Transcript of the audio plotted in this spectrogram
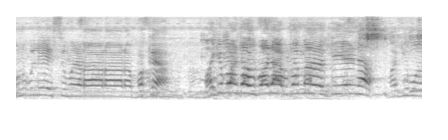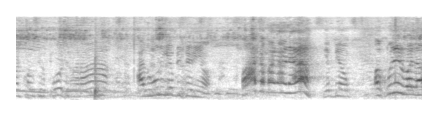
உனக்குள்ளேயே இசுமடா பொக்க மகி பாண்டா போடா கீழே. மக்கியமான டவுசர் போட்டுக்கிறான். அது உனக்கு எப்படி தெரியும்? பார்த்தமா நானே. எப்படி அவன் ஆ குளி போடா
